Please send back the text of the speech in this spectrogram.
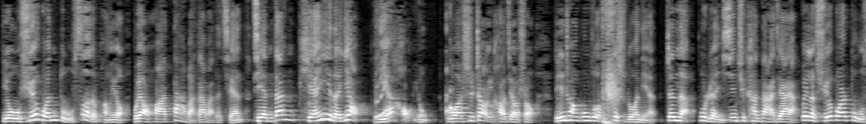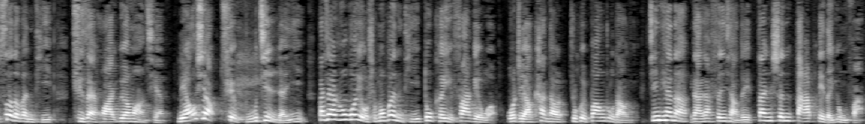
有血管堵塞的朋友，不要花大把大把的钱，简单便宜的药也好用。我是赵宇浩教授，临床工作四十多年，真的不忍心去看大家呀，为了血管堵塞的问题去再花冤枉钱，疗效却不尽人意。大家如果有什么问题，都可以发给我，我只要看到就会帮助到你。今天呢，给大家分享这丹参搭配的用法，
